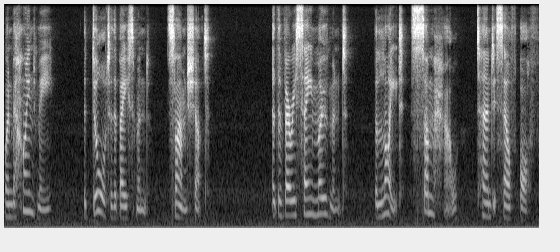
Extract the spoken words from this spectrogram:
when behind me the door to the basement slammed shut. At the very same moment, the light somehow turned itself off.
